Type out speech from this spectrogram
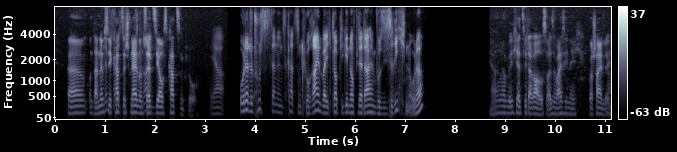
ähm, und dann nimmst du die Katze schnell und setzt sie aufs Katzenklo. Ja. Oder du tust es dann ins Katzenklo rein, weil ich glaube, die gehen doch wieder dahin, wo sie es riechen, oder? Ja, dann bin ich jetzt wieder raus, also weiß ich nicht. Wahrscheinlich.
